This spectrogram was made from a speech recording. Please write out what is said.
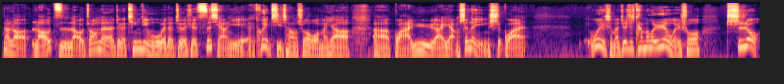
那老老子、老庄的这个清静无为的哲学思想也会提倡说，我们要啊、寡欲而养生的饮食观。为什么？就是他们会认为说，吃肉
